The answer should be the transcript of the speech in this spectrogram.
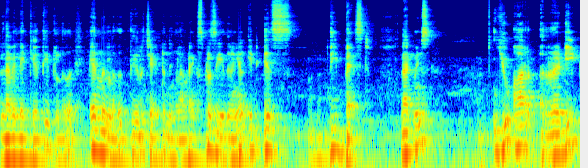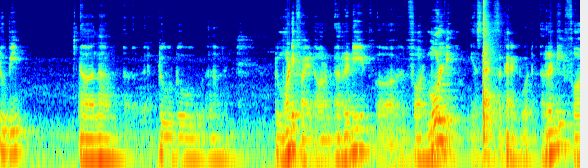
ലെവലിലേക്ക് എത്തിയിട്ടുള്ളത് എന്നുള്ളത് തീർച്ചയായിട്ടും നിങ്ങൾ അവിടെ എക്സ്പ്രസ് ചെയ്ത് കഴിഞ്ഞാൽ it is the best that means you are ready to be to to to modified or ready uh, for molding. Yes that's the correct word. Ready for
